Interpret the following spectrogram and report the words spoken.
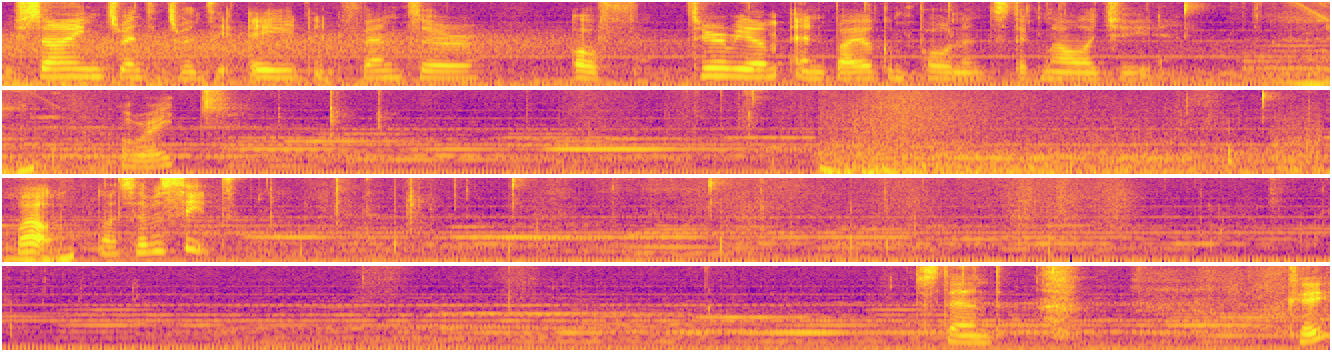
Resigned 2028, inventor of Thirium and biocomponents technology. Alright. Well, let's have a seat. Stand. okay.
